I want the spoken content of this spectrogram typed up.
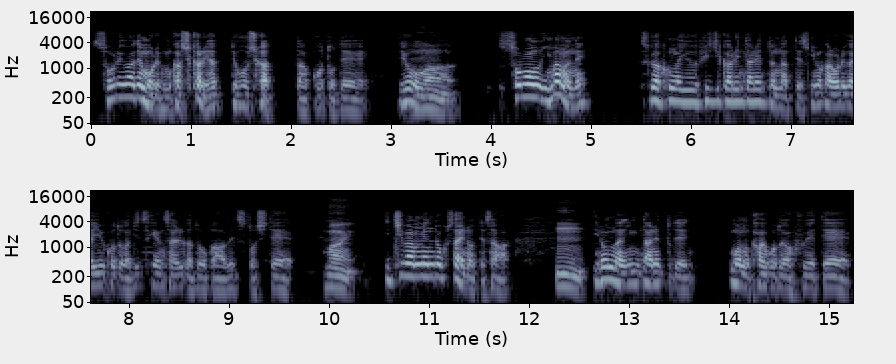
それはでも俺昔からやってほしかったことで、要は、その今のね、菅君が言うフィジカルインターネットになって、今から俺が言うことが実現されるかどうかは別として、はい、一番めんどくさいのってさ、うん、いろんなインターネットで物を買うことが増えて、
